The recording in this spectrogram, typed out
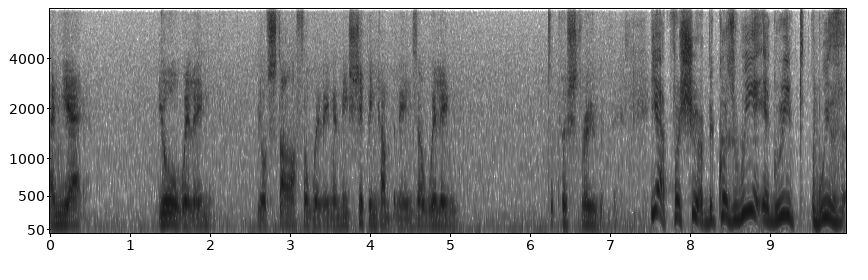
And yet, you're willing, your staff are willing, and these shipping companies are willing to push through with this. Yeah, for sure, because we agreed with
